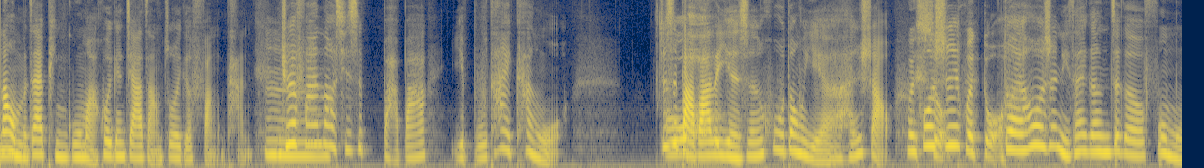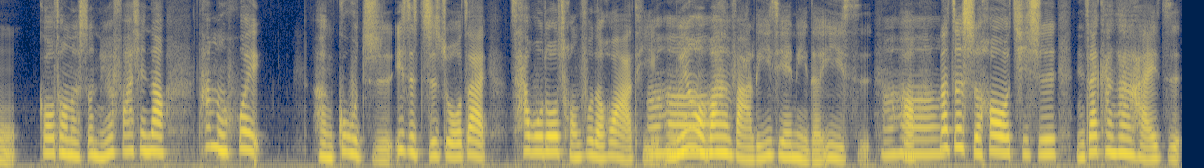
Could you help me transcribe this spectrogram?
那我们在评估嘛，会跟家长做一个访谈，你就会发现到，其实爸爸也不太看我，就是爸爸的眼神互动也很少，会或是会躲，对，或者是你在跟这个父母沟通的时候，你会发现到他们会很固执，一直执着在差不多重复的话题，没有办法理解你的意思。嗯好，那这时候其实你再看看孩子，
